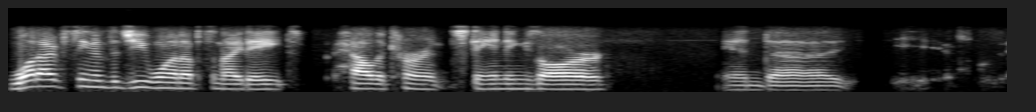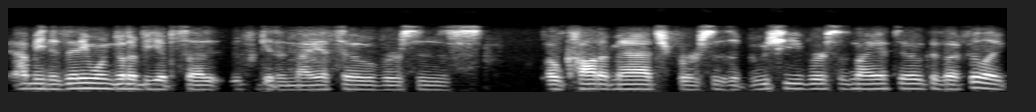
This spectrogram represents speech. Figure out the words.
what I've seen of the G1 up to night eight, how the current standings are, and uh, I mean, is anyone going to be upset if we get a Naito versus Okada match versus Ibushi versus Naito? Because I feel like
